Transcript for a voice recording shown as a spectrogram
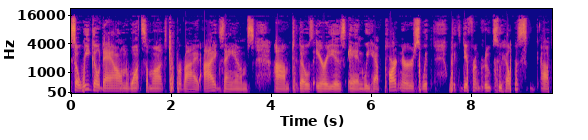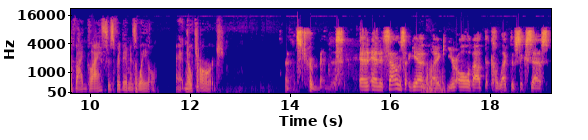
so we go down once a month to provide eye exams um, to those areas, and we have partners with with different groups who help us uh, provide glasses for them as well at no charge. That's tremendous, and and it sounds again like you're all about the collective success.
